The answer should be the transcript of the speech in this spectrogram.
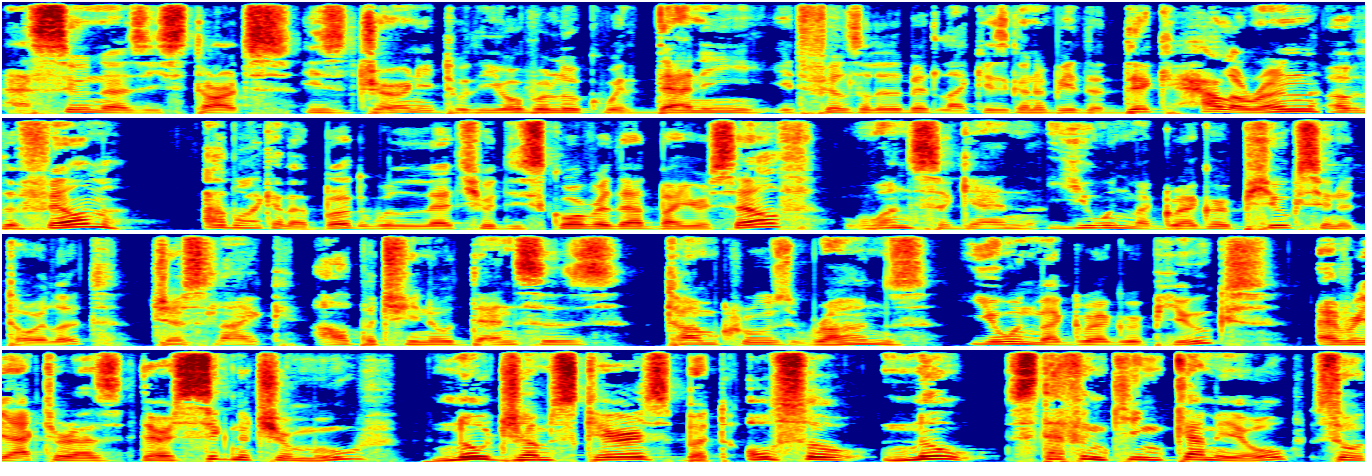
As soon as he starts his journey to the Overlook with Danny, it feels a little bit like he's gonna be the Dick Hallorann of the film. Abracadapod will let you discover that by yourself. Once again, Ewan McGregor pukes in a toilet, just like Al Pacino dances, Tom Cruise runs, Ewan McGregor pukes. Every actor has their signature move. No jump scares, but also no Stephen King cameo. So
